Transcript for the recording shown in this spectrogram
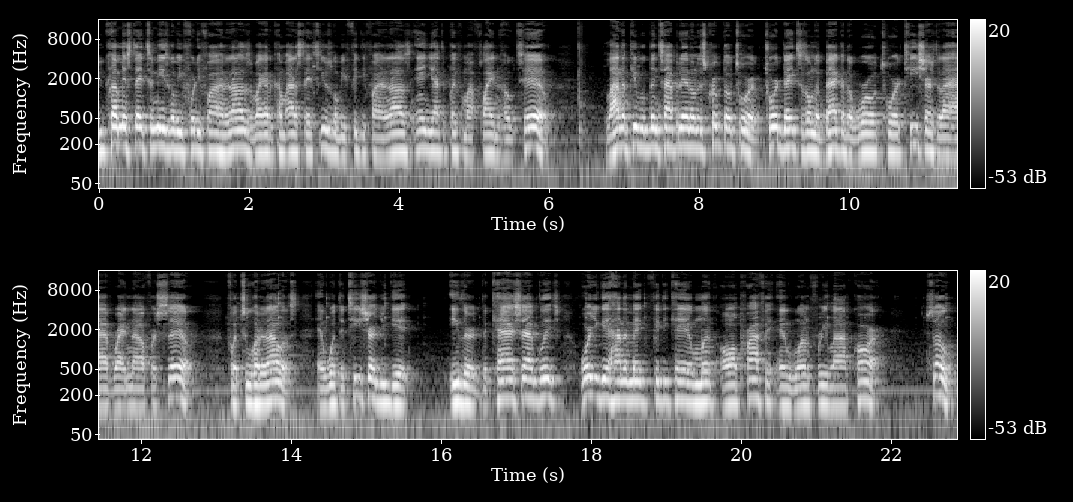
you come in state to me, it's gonna be forty five hundred dollars. If I gotta come out of state to you, it's gonna be fifty five hundred dollars, and you have to pay for my flight and hotel. A lot of people have been tapping in on this crypto tour. Tour dates is on the back of the World Tour T-shirts that I have right now for sale for two hundred dollars. And with the T-shirt, you get either the Cash App glitch or you get how to make fifty k a month all profit and one free live card. So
